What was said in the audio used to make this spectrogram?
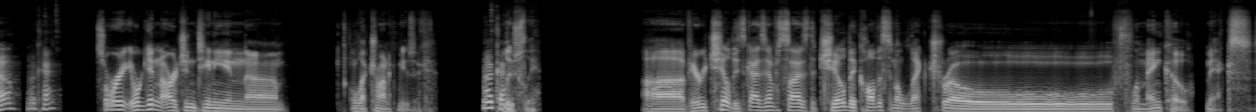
Oh, okay. So we're, we're getting Argentinian um, electronic music Okay. loosely. Uh, very chill. These guys emphasize the chill. They call this an electro flamenco mix.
